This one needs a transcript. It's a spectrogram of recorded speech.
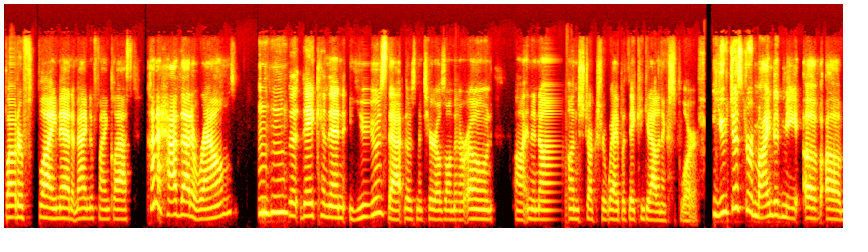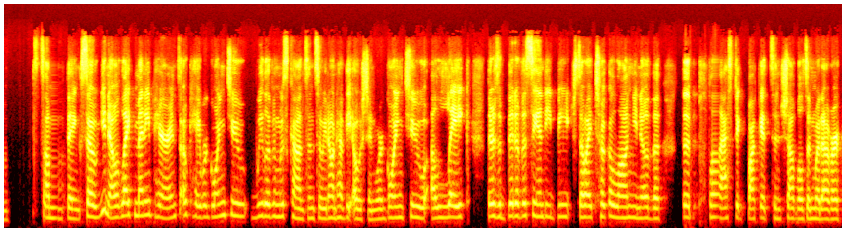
butterfly net, a magnifying glass, kind of have that around mm-hmm. that they can then use that those materials on their own uh, in a non unstructured way, but they can get out and explore. You just reminded me of um, something. So, you know, like many parents, okay, we're going to, we live in Wisconsin, so we don't have the ocean. We're going to a lake. There's a bit of a sandy beach. So I took along, you know, the the plastic buckets and shovels and whatever.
